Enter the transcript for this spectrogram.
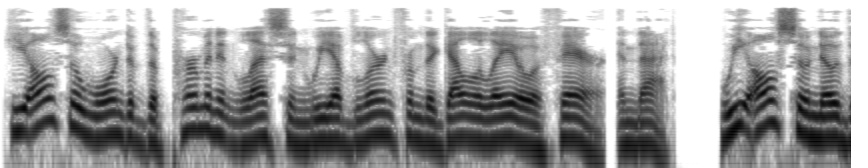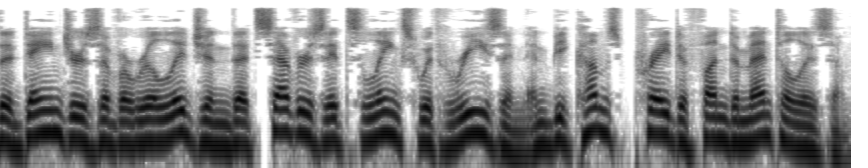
He also warned of the permanent lesson we have learned from the Galileo affair, and that, "...we also know the dangers of a religion that severs its links with reason and becomes prey to fundamentalism."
